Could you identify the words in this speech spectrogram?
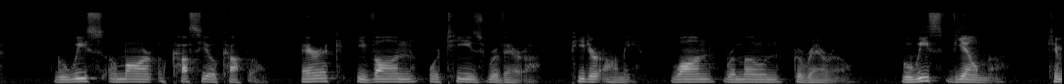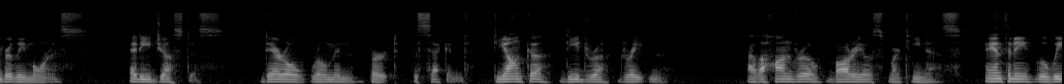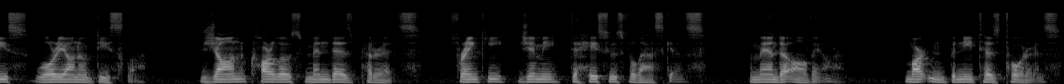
Luis Omar Ocasio Capo, Eric Ivan Ortiz Rivera, Peter Ami, Juan Ramon Guerrero, Luis Vielma, Kimberly Morris, Eddie Justice, Darryl Roman Burt II, Deonka Deidra Drayton, Alejandro Barrios Martinez, Anthony Luis Laureano Disla, Jean Carlos Mendez Perez, Frankie Jimmy De Jesus Velazquez, Amanda Alvear, Martin Benitez Torres,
